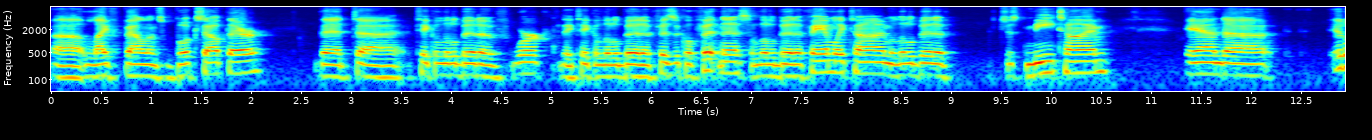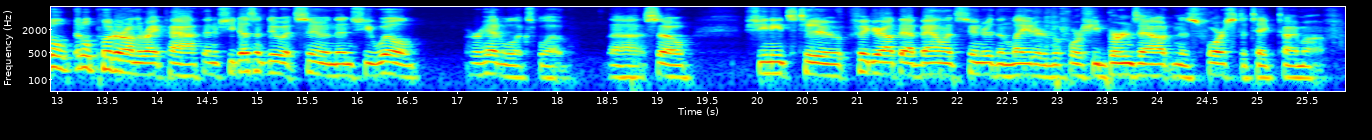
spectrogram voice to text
uh, life balance books out there that uh, take a little bit of work. They take a little bit of physical fitness, a little bit of family time, a little bit of just me time, and uh, it'll it'll put her on the right path. And if she doesn't do it soon, then she will. Her head will explode. Uh, so she needs to figure out that balance sooner than later before she burns out and is forced to take time off.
